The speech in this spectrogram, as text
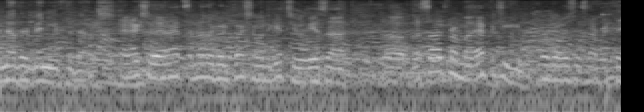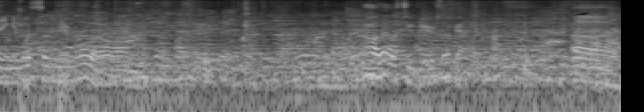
another venue for those. And actually, and that's another good question I want to get to is uh, uh, aside from uh, effigy proposals and everything, and what's the name Um, oh, that was two beers. Okay. Uh,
